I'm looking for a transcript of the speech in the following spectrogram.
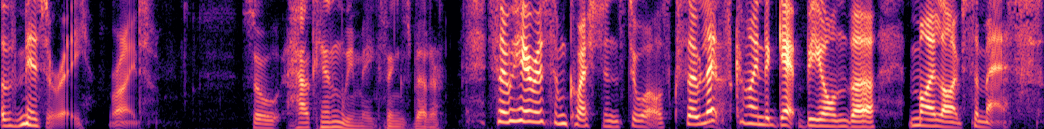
of misery right So, how can we make things better? so here are some questions to ask. So let's kind of get beyond the my life's a mess.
